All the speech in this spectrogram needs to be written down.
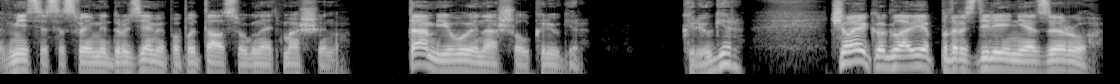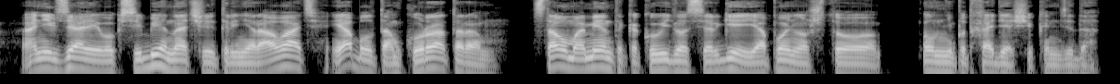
вместе со своими друзьями попытался угнать машину. Там его и нашел Крюгер. Крюгер? Человек во главе подразделения «Зеро». Они взяли его к себе, начали тренировать. Я был там куратором. С того момента, как увидел Сергея, я понял, что он неподходящий кандидат.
